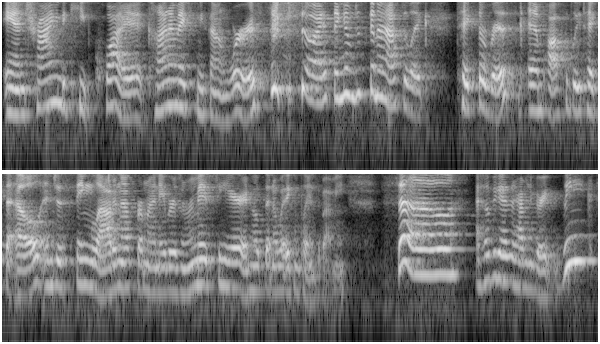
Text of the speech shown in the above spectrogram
And trying to keep quiet kind of makes me sound worse. so I think I'm just gonna have to like take the risk and possibly take the L and just sing loud enough for my neighbors and roommates to hear and hope that nobody complains about me. So I hope you guys are having a great week.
